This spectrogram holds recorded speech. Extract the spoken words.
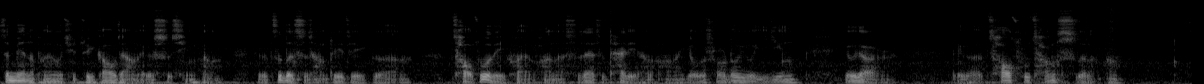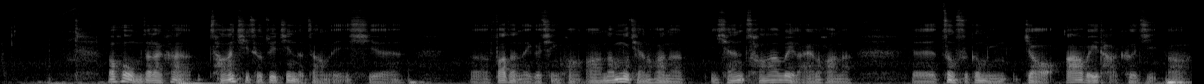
身边的朋友去追高这样的一个事情啊。这个资本市场对这个炒作这一块的话呢，实在是太厉害了啊，有的时候都有已经有点这个超出常识了啊。然后我们再来看长安汽车最近的这样的一些呃发展的一个情况啊。那目前的话呢，以前长安未来的话呢，呃，正式更名叫阿维塔科技啊。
